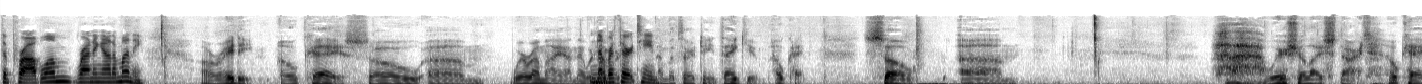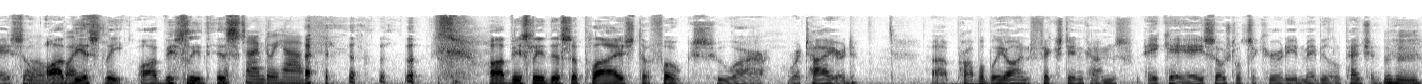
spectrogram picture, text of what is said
the problem running out of money. All righty. Okay. So um, where am I on that? What Number 13. Number thirteen. Thank you. Okay. So. Um, where shall I start? Okay, so Oh, boy. obviously, obviously this time do we have? obviously this applies to folks who are retired, uh, probably on fixed incomes, aka Social Security and maybe a little pension,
